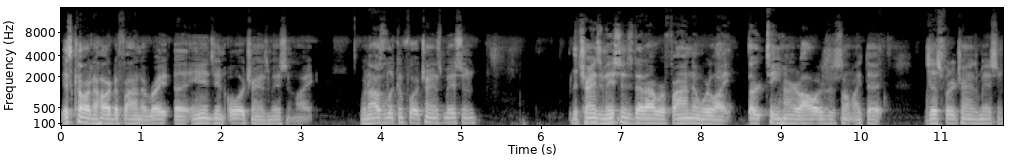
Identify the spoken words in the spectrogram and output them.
It's kind of hard to find a ra- uh, engine or transmission. Like when I was looking for a transmission, the transmissions that I were finding were like thirteen hundred dollars or something like that just for the transmission.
